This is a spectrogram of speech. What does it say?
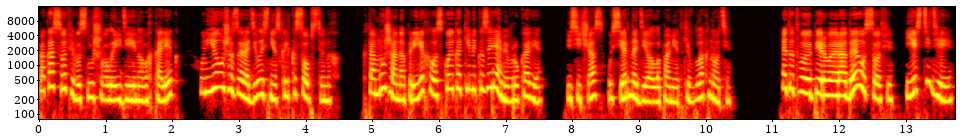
Пока Софи выслушивала идеи новых коллег, у нее уже зародилось несколько собственных. К тому же она приехала с кое-какими козырями в рукаве и сейчас усердно делала пометки в блокноте. «Это твое первое Родео, Софи? Есть идеи?»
